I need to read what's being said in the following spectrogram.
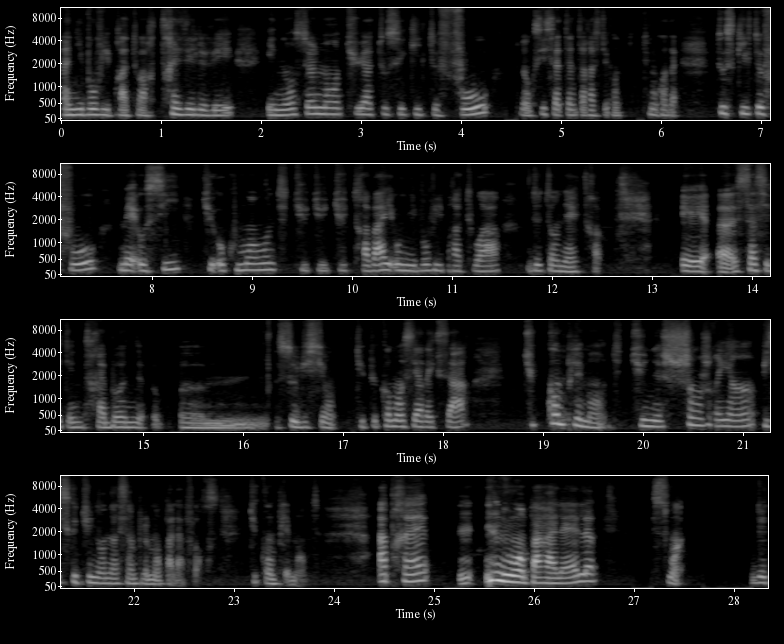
un niveau vibratoire très élevé et non seulement tu as tout ce qu'il te faut, donc, si ça t'intéresse, tu, me contactes. Tout ce qu'il te faut, mais aussi tu augmentes, tu, tu, tu, travailles au niveau vibratoire de ton être. Et euh, ça, c'est une très bonne euh, solution. Tu peux commencer avec ça. Tu complémentes. Tu ne changes rien puisque tu n'en as simplement pas la force. Tu complémentes. Après, nous en parallèle, soin. De,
